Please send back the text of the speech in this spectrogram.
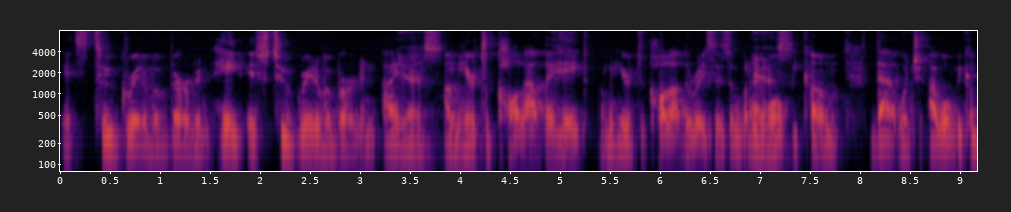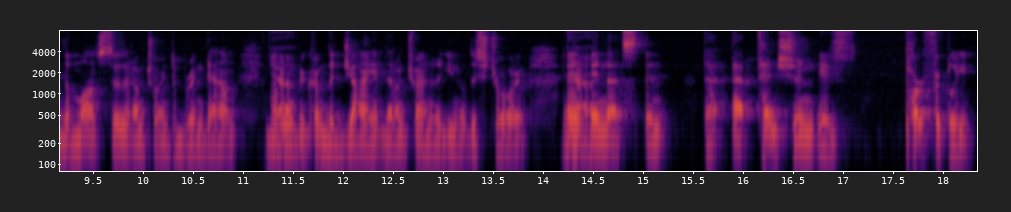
it's too great of a burden. Hate is too great of a burden. I Yes. i'm here to call out the hate. I'm here to call out the racism but i won't become that which i won't become the monster that i'm trying to bring down. I won't become the giant that i'm trying to you know destroy. And, Yeah. and that's and that that tension is perfectly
